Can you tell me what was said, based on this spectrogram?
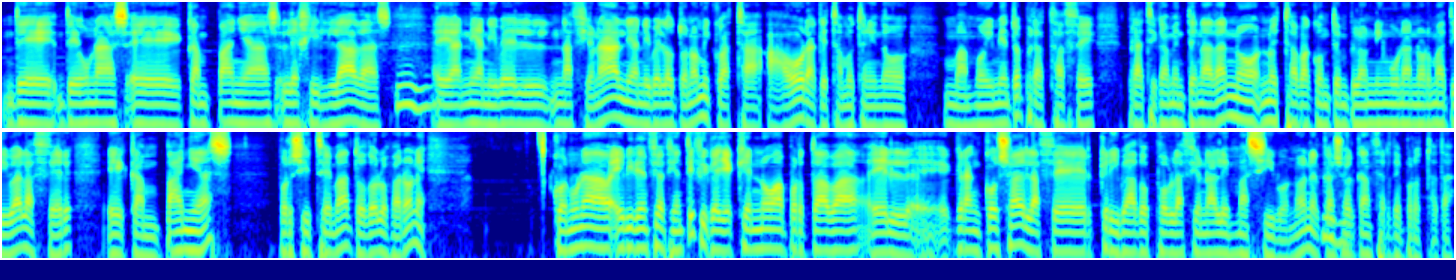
de, de unas eh, campañas legisladas eh, ni a nivel nacional ni a nivel autonómico hasta ahora que estamos teniendo más movimientos, pero hasta hace prácticamente nada no, no estaba contemplado ninguna normativa al hacer campañas por sistema a todos los varones con una evidencia científica y es que no aportaba el, eh, gran cosa el hacer cribados poblacionales masivos, ¿no? En el caso del cáncer de próstata.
